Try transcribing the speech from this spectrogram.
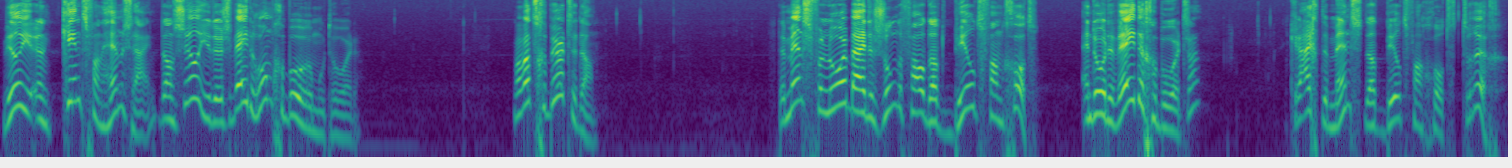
wil je een kind van Hem zijn, dan zul je dus wederom geboren moeten worden. Maar wat gebeurt er dan? De mens verloor bij de zondeval dat beeld van God. En door de wedergeboorte krijgt de mens dat beeld van God terug.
